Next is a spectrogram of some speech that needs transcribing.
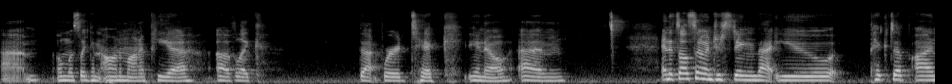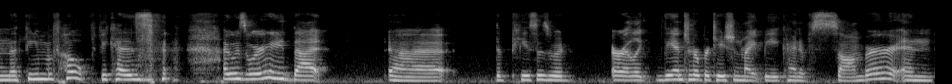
um, almost like an onomatopoeia of like that word tick you know? Um, and it's also interesting that you picked up on the theme of hope because i was worried that uh, the pieces would or like the interpretation might be kind of somber and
